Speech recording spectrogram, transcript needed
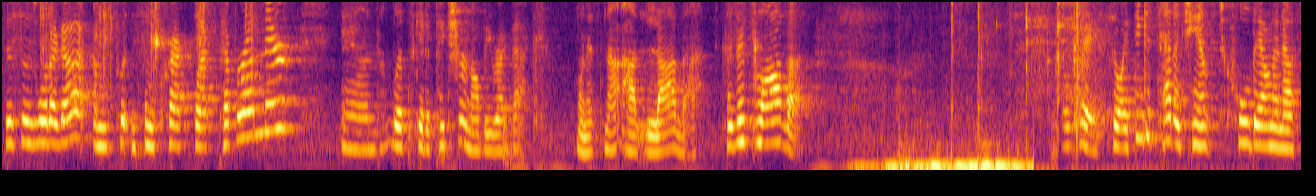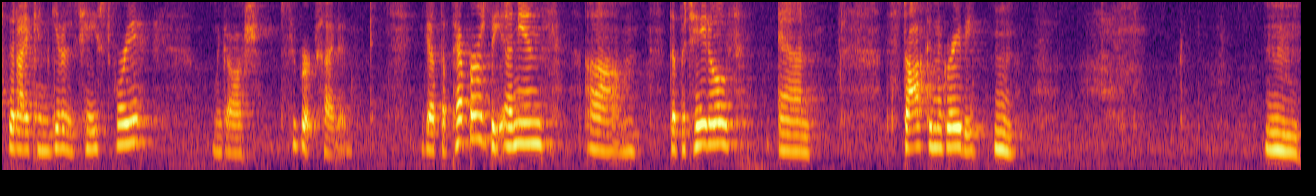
this is what I got. I'm putting some cracked black pepper on there and let's get a picture and I'll be right back when it's not hot lava because it's lava. Okay, so I think it's had a chance to cool down enough that I can give it a taste for you. Oh my gosh, super excited. You got the peppers, the onions, um, the potatoes, and the stock and the gravy. Mmm. Mmm.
